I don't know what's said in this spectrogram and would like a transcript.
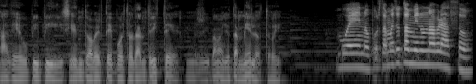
Adeu, Pipi. Siento haberte puesto tan triste. vamos, yo también lo estoy. Bueno, pues dame tú también un abrazo.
